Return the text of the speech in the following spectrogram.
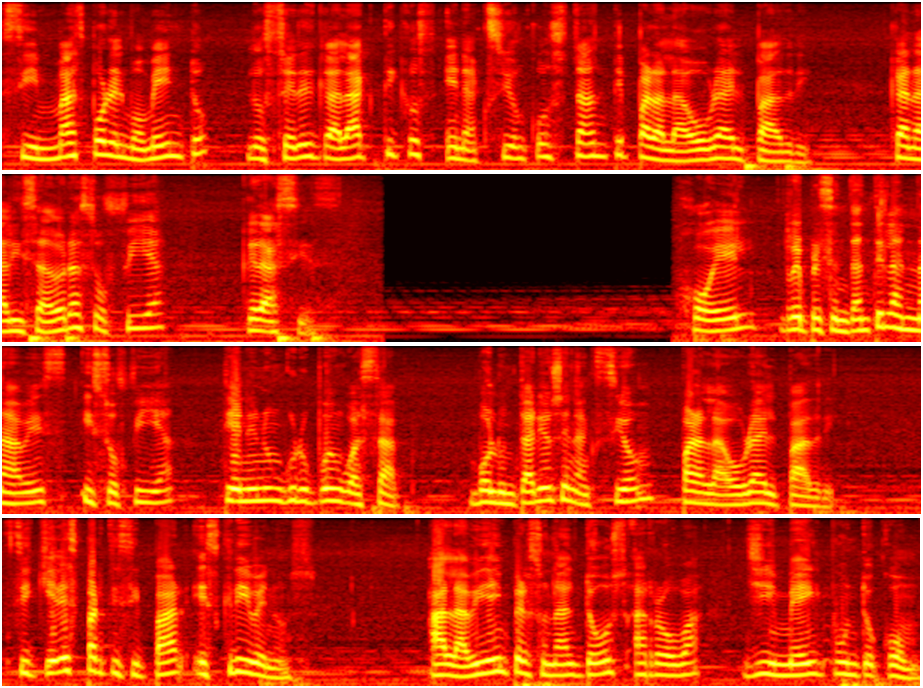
Sin más por el momento, los seres galácticos en acción constante para la obra del Padre. Canalizadora Sofía, gracias. Joel, representante de las naves, y Sofía tienen un grupo en WhatsApp, Voluntarios en Acción para la Obra del Padre. Si quieres participar, escríbenos a la vida impersonal 2 gmail.com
